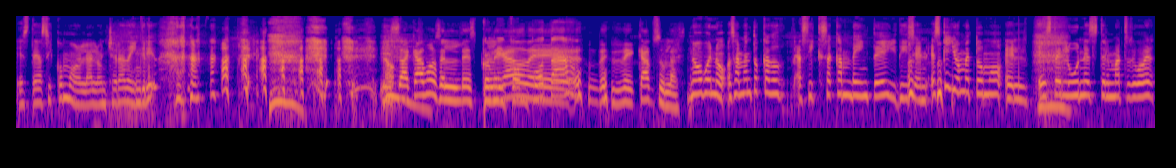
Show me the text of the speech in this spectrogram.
este, así como la lonchera de Ingrid. y sacamos el desplegado de, de, cápsulas. No, bueno, o sea, me han tocado así que sacan 20 y dicen, es que yo me tomo el este lunes, este el martes. Digo, a ver,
